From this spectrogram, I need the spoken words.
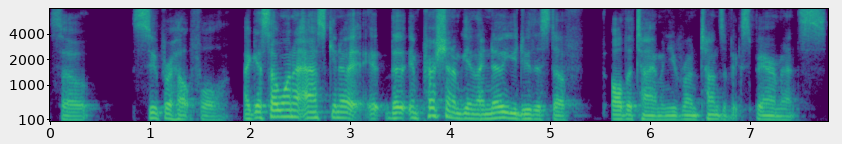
So super helpful. I guess I want to ask, you know, the impression I'm getting, I know you do this stuff all the time and you've run tons of experiments.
